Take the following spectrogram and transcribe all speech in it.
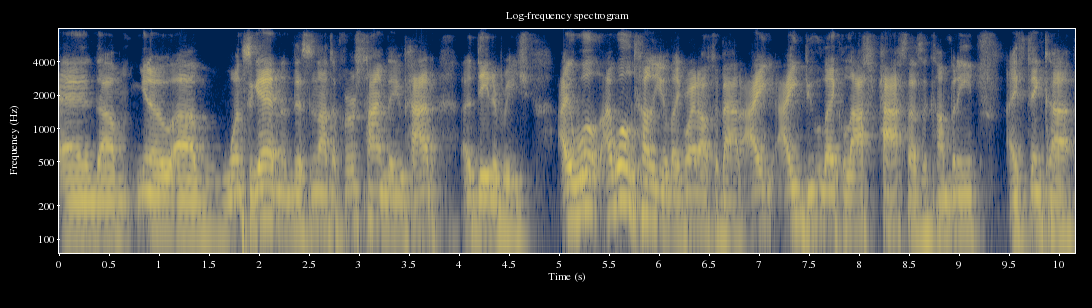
and um, you know, uh, once again, this is not the first time they've had a data breach. I will I will tell you like right off the bat I I do like LastPass as a company. I think uh,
